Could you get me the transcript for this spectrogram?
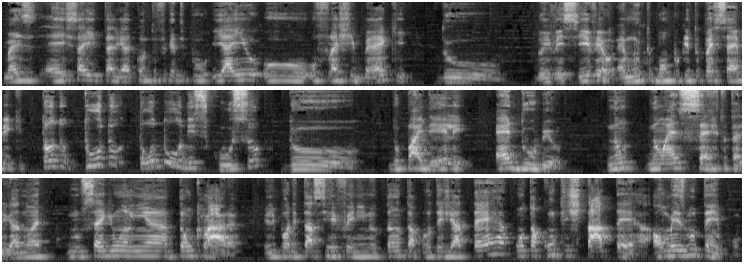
Mas é isso aí, tá ligado? Quando tu fica tipo. E aí o, o flashback do, do Invencível é muito bom porque tu percebe que todo, tudo, todo o discurso do, do pai dele é dúbio. Não, não é certo, tá ligado? Não, é, não segue uma linha tão clara. Ele pode estar se referindo tanto a proteger a Terra quanto a conquistar a Terra ao mesmo tempo.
